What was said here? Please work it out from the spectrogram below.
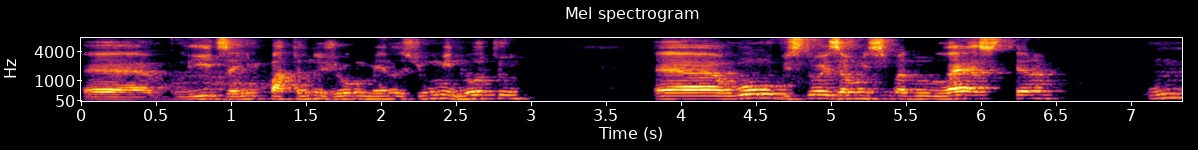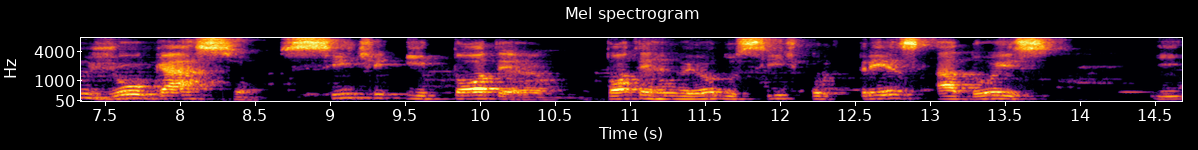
É, Leeds aí empatando o jogo menos de um minuto. É, Wolves 2 a 1 em cima do Leicester. Um jogaço. City e Tottenham. Tottenham ganhou do City por 3 a 2 e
